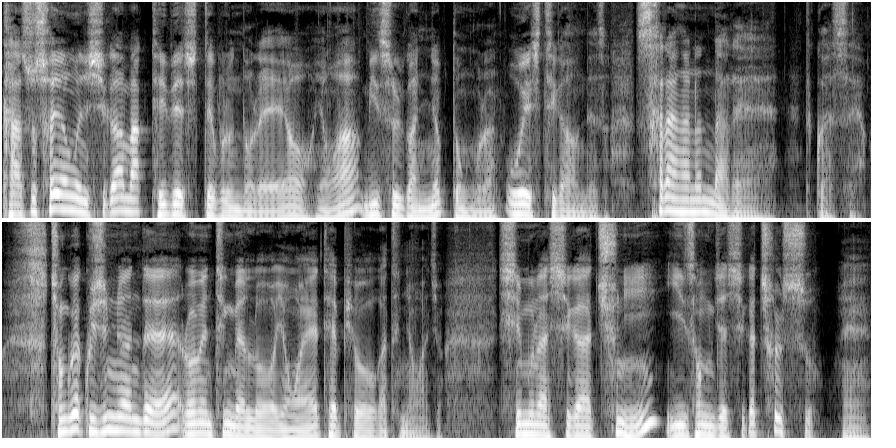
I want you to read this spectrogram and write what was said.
가수 서영은 씨가 막 데뷔했을 때 부른 노래예요. 영화 미술관 옆 동물원 OST 가운데서 사랑하는 날에 듣고 왔어요. 1990년대 로맨틱 멜로 영화의 대표 같은 영화죠. 심은하 씨가 춘희, 이성재 씨가 철수. 예.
